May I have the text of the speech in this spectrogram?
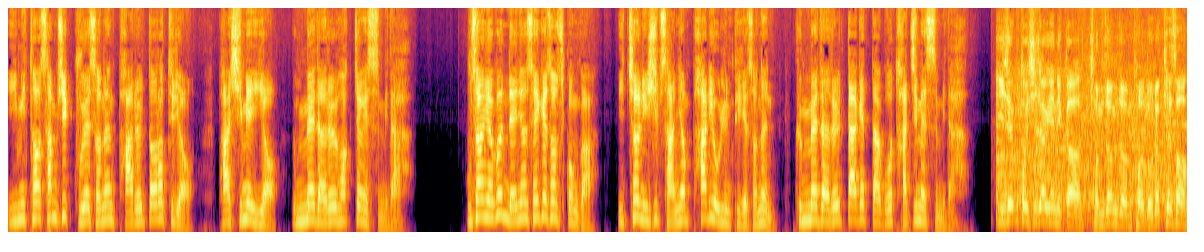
2m 39에서는 발을 떨어뜨려 바심에 이어 은메달을 확정했습니다. 우상혁은 내년 세계선수권과 2024년 파리올림픽에서는 금메달을 따겠다고 다짐했습니다. 이제부터 시작이니까 점점점 더 노력해서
